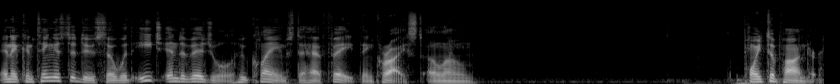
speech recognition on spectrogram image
and it continues to do so with each individual who claims to have faith in Christ alone. Point to ponder,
